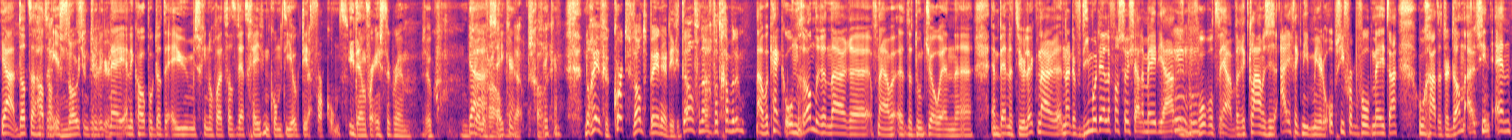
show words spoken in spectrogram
Ja, dat eh, had in eerste nooit natuurlijk. gebeurd. Nee, en ik hoop ook dat de EU misschien nog wat, wat wetgeving komt die ook dit voorkomt. Idem voor Instagram. is ook een Ja, Hetzelfde verhaal. zeker. Ja, schoon. zeker. Nog even kort, want BNR Digitaal vandaag, wat gaan we doen? Nou, we kijken onder andere naar, eh, of nou, dat doen Joe en, eh, en Ben natuurlijk, naar, naar de verdienmodellen van sociale media. Dus bijvoorbeeld, ja, reclames is eigenlijk niet meer de optie voor bijvoorbeeld Meta. Hoe gaat het er dan uitzien? En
